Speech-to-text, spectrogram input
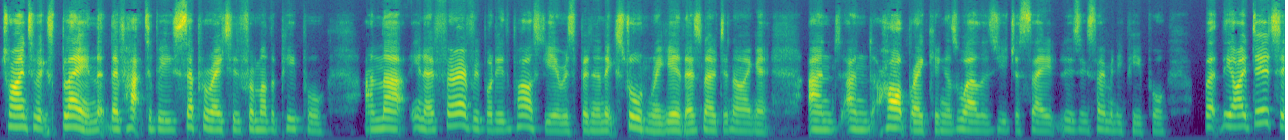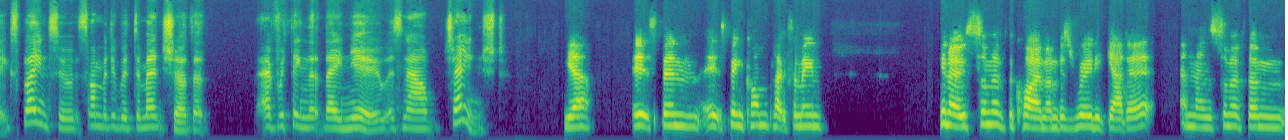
trying to explain that they've had to be separated from other people. And that, you know, for everybody, the past year has been an extraordinary year. There's no denying it. And and heartbreaking as well, as you just say, losing so many people. But the idea to explain to somebody with dementia that everything that they knew is now changed. yeah it's been it's been complex i mean you know, some of the choir members really get it, and then some of them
